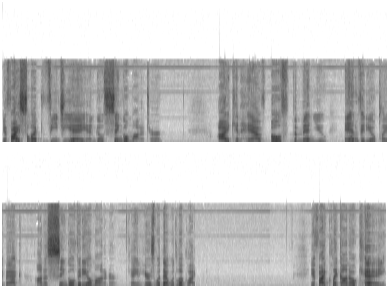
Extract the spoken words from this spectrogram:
If I select VGA and go single monitor, I can have both the menu and video playback on a single video monitor. Okay, and here's what that would look like. If I click on OK,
